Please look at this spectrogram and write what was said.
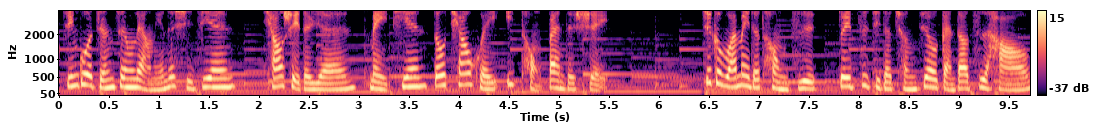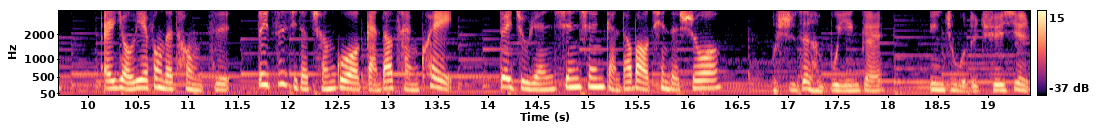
经过整整两年的时间，挑水的人每天都挑回一桶半的水。这个完美的桶子对自己的成就感到自豪，而有裂缝的桶子对自己的成果感到惭愧，对主人深深感到抱歉的说：“我实在很不应该。”因着我的缺陷，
